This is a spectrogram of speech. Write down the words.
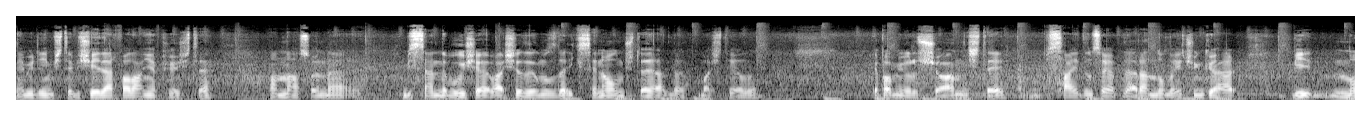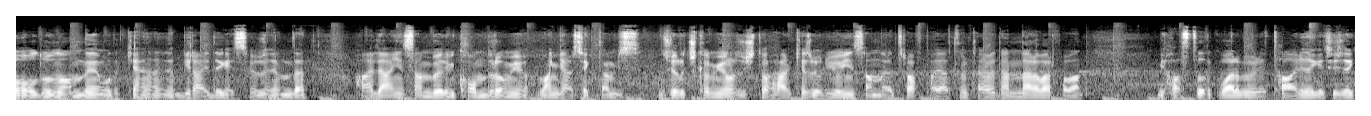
ne bileyim işte bir şeyler falan yapıyor işte. Ondan sonra biz seninle bu işe başladığımızda iki sene olmuştu herhalde başlayalı. Yapamıyoruz şu an işte saydığım sebeplerden dolayı. Çünkü her bir ne olduğunu anlayamadık yani hani bir ayda geçse üzerinden. Hala insan böyle bir konduramıyor. Lan gerçekten biz dışarı çıkamıyoruz işte herkes ölüyor insanlar etrafta hayatını kaybedenler var falan. Bir hastalık var böyle tarihe geçecek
